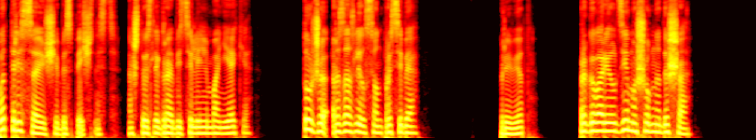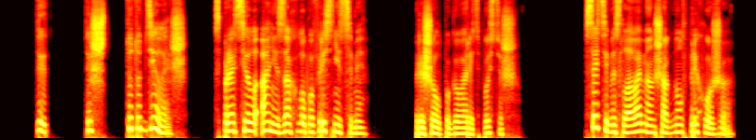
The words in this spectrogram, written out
Потрясающая беспечность. А что, если грабители или маньяки? Тут же разозлился он про себя. «Привет», — проговорил Дима, шумно дыша. «Ты... ты что тут делаешь?» — спросила Аня, захлопав ресницами. «Пришел поговорить, пустишь?» С этими словами он шагнул в прихожую.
